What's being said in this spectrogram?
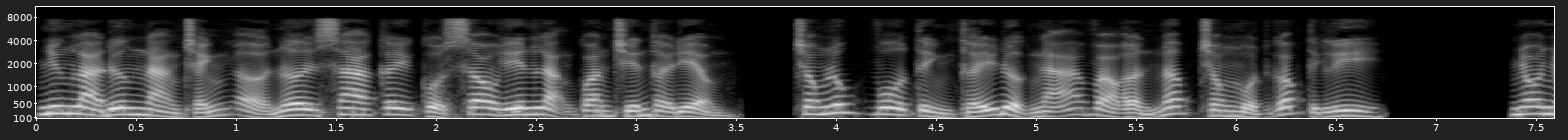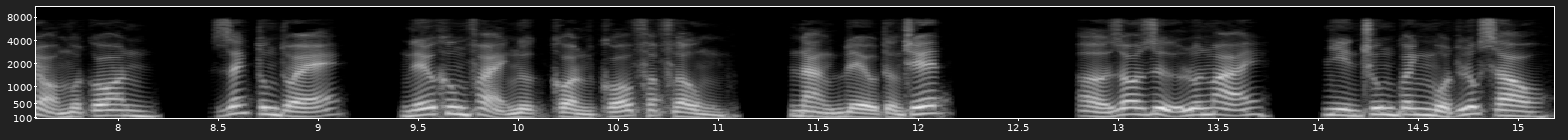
Nhưng là đương nàng tránh ở nơi xa cây cột sau yên lặng quan chiến thời điểm, trong lúc vô tình thấy được ngã vào ẩn nấp trong một góc tịch ly. Nho nhỏ một con, rách tung tóe, nếu không phải ngực còn có phập phồng, nàng đều tưởng chết. Ở do dự luôn mãi, nhìn chung quanh một lúc sau,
